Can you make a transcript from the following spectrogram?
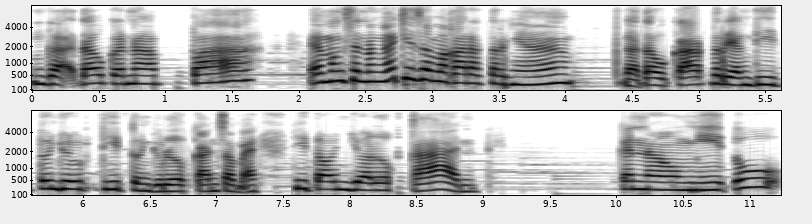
nggak tahu kenapa, emang seneng aja sama karakternya. Nggak tahu karakter yang ditunjuk ditunjulkan sampai ditonjolkan ke Naomi itu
